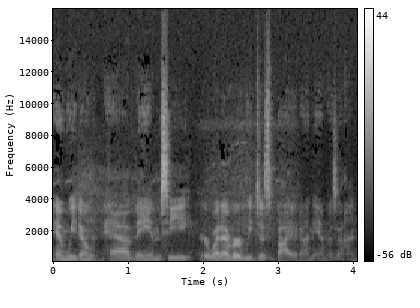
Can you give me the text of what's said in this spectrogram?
and we don't have AMC or whatever. We just buy it on Amazon,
